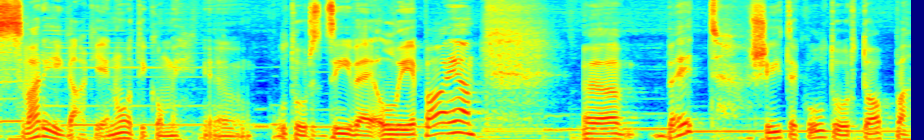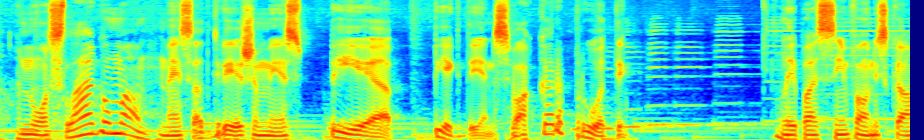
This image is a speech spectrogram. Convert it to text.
svarīgākie notikumi kultūras dzīvē Liepājā. Bet šī kultūra topa noslēgumā mēs atgriežamies pie piekdienas vakara, proti, Liepājas simfoniskā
